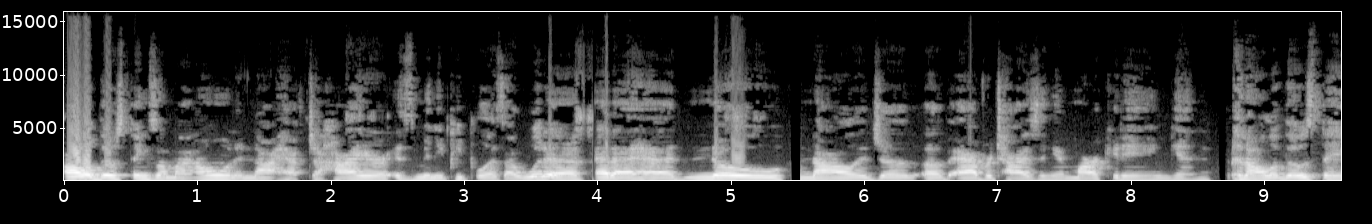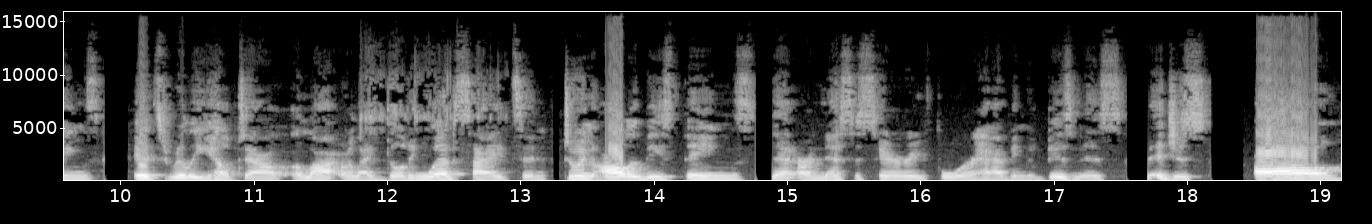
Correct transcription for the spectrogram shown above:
all of those things on my own and not have to hire as many people as I would have had I had no knowledge of, of advertising and marketing and, and all of those things it's really helped out a lot or like building websites and doing all of these things that are necessary for having a business. It just all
